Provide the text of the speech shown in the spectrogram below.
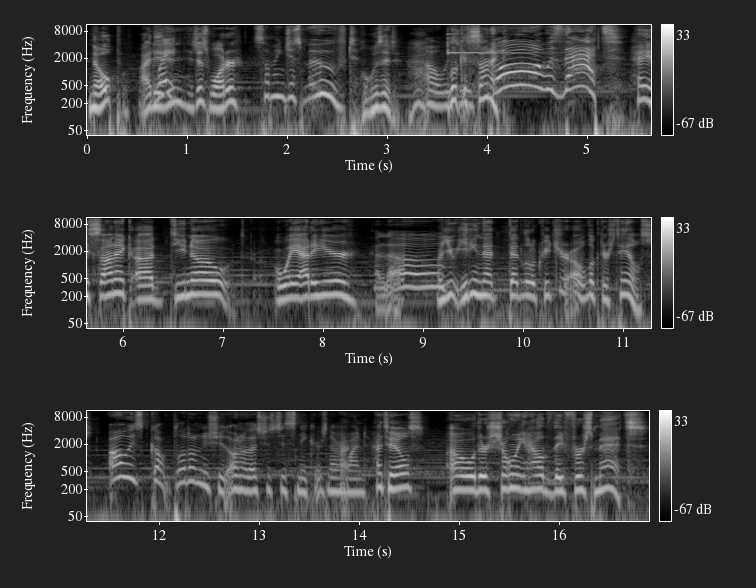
Nope, I didn't. It's just water. Something just moved. What was it? Oh, it was Look, you. it's Sonic. Oh, it was that. Hey, Sonic, uh, do you know a way out of here? Hello. Are you eating that dead little creature? Oh, look, there's Tails. Oh, he's got blood on his shoes. Oh no, that's just his sneakers. Never mind. Hi, Tails. Oh, they're showing how they first met.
